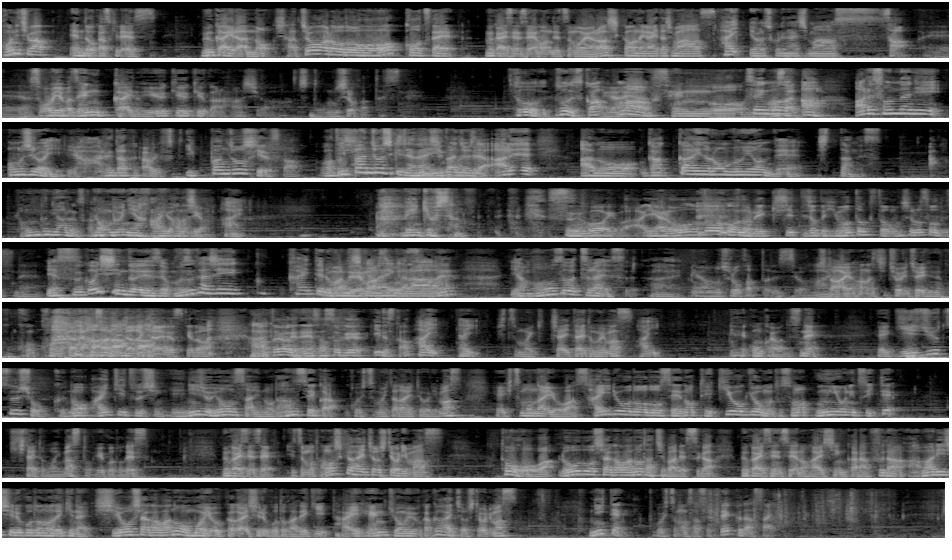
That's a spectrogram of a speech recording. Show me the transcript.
こんにちは、遠藤和樹です。向井蘭の社長は労働法をこう使え。向井先生、本日もよろしくお願いいたします。はい、よろしくお願いします。さあ、えーそういえば前回の有給休暇の話は、ちょっと面白かったですね。そう、そうですか？まあ、戦後、戦後まあ、あれそんなに面白い？いや、あれだあれ一般常識ですか？私一般常識じゃない、一般常識あれ、あの、学会の論文読んで知ったんです。論文にあるんですか論文にあるああいう話が。はい。勉強したの。すごいわ。いや、労働法の歴史ってちょっと紐解くと面白そうですね。いや、すごいしんどいですよ。難しく書いてる本しかないから。まあねいや、ものすごい辛いです。はい。いや、面白かったですよ。いちょっとああいう話ちょいちょいね、こ こネタで挟んでいただきたいですけど。まあ、というわけでね、早速いいですか？はい、はい、質問いっちゃいたいと思います。はい。えー今回はですね、えー技術職の IT 通信、24歳の男性からご質問いただいております。質問内容は裁量労働制の適用業務とその運用について聞きたいと思いますということです。向井先生、いつも楽しく拝聴しております。当方は労働者側の立場ですが、向井先生の配信から普段あまり知ることのできない使用者側の思いを伺い知ることができ、大変興味深く拝聴しております。2点ご質問させてください。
